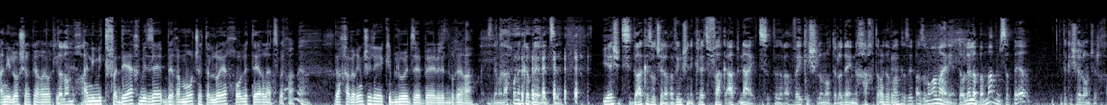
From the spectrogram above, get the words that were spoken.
אני לא שר קריוקי. אתה לא מוכן. אני מתפדח מזה ברמות שאתה לא יכול לתאר לעצמך. והחברים שלי קיבלו את זה בלית ברירה. אז גם אנחנו נקבל את זה. יש סדרה כזאת של ערבים שנקראת Fuck Up Nights, ערבי כישלונות, אתה לא יודע אם נכחת בדבר אוקיי. כזה, זה נורא מעניין. אתה עולה לבמה ומספר את הכישלון שלך,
